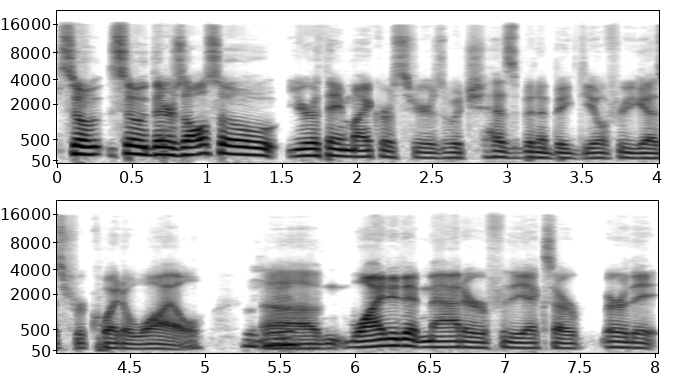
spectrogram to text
So so there's also urethane microspheres, which has been a big deal for you guys for quite a while. Mm-hmm. Um, why did it matter for the XR or the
